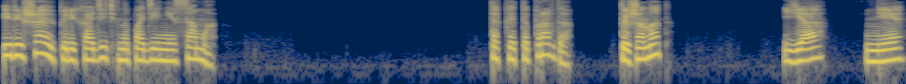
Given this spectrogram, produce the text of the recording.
и решаю переходить в нападение сама. «Так это правда? Ты женат?» «Я не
